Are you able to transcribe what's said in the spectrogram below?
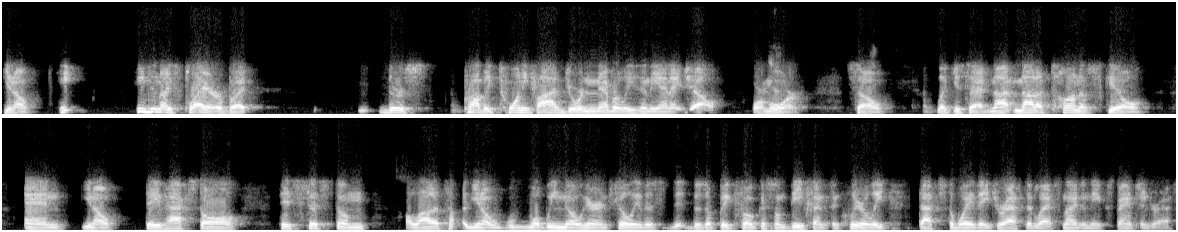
you know, he, he's a nice player, but there's probably 25 Jordan Eberles in the NHL or more. So, like you said, not, not a ton of skill. And, you know, Dave Hakstol, his system, a lot of time, you know, what we know here in Philly, there's there's a big focus on defense, and clearly that's the way they drafted last night in the expansion draft.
